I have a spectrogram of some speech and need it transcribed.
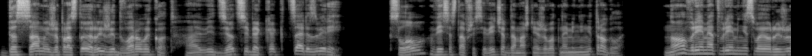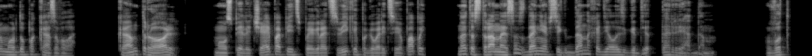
Да самый же простой рыжий дворовый кот, а ведет себя как царь зверей. К слову, весь оставшийся вечер домашнее животное меня не трогало. Но время от времени свою рыжую морду показывала. Контроль. Мы успели чай попить, поиграть с Викой, поговорить с ее папой, но это странное создание всегда находилось где-то рядом. Вот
